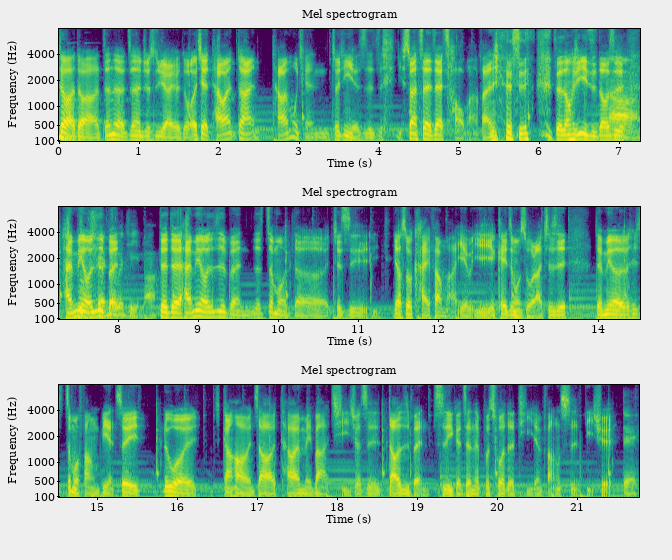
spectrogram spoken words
对啊，对啊，真的，真的就是越来越多，而且台湾，当然，台湾目前最近也是算是在炒嘛，反正就是 这东西一直都是还没有日本，啊、对对，还没有日本这么的，就是要说开放嘛，也也也可以这么说啦，就是对，没有这么方便，所以如果刚好你知道台湾没办法骑，就是到日本是一个真的不错的体验方式，的确，对。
